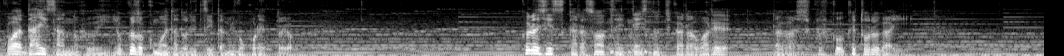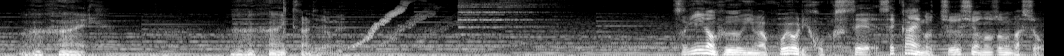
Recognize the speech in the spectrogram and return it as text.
ここは第三の封印。よくぞここまでたどり着いたミココレットよ。クルシスからそなたに天使の力を我らが祝福を受け取るがいい。はい。はいって感じだよね。次の封印はこより北西、世界の中心を望む場所。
